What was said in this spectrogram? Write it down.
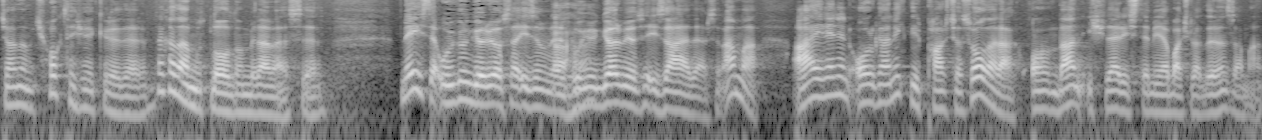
canım çok teşekkür ederim. Ne kadar mutlu oldum bilemezsin. Neyse uygun görüyorsa izin ver. Aha. Uygun görmüyorsa izah edersin. Ama ailenin organik bir parçası olarak ondan işler istemeye başladığın zaman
